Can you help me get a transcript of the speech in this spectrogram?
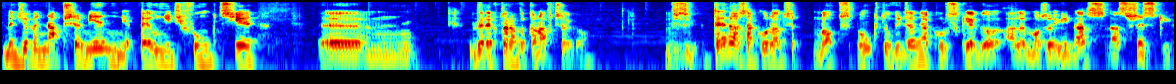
będziemy naprzemiennie pełnić funkcję em, dyrektora wykonawczego. teraz akurat no, z punktu widzenia Kurskiego, ale może i nas, nas wszystkich,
